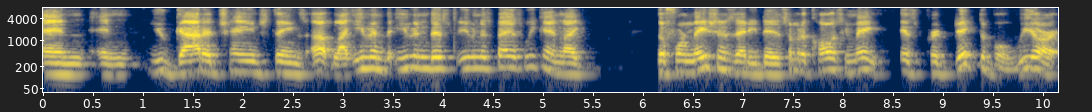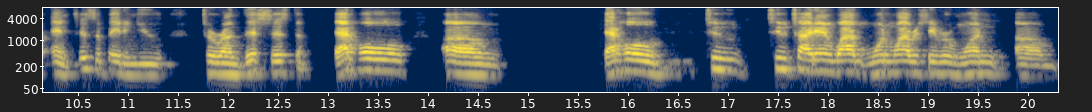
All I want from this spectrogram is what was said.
And and you gotta change things up. Like even even this even this past weekend, like the formations that he did, some of the calls he made is predictable. We are anticipating you to run this system. That whole um that whole two two tight end wide one wide receiver, one um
